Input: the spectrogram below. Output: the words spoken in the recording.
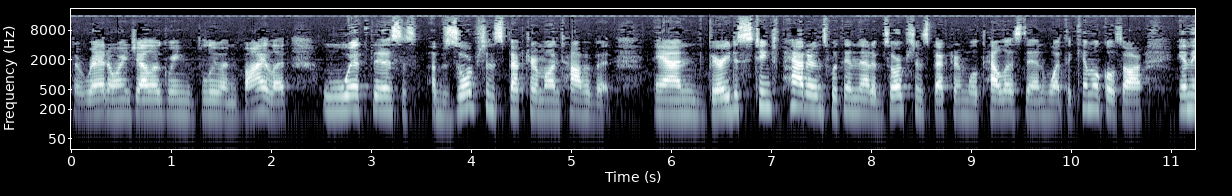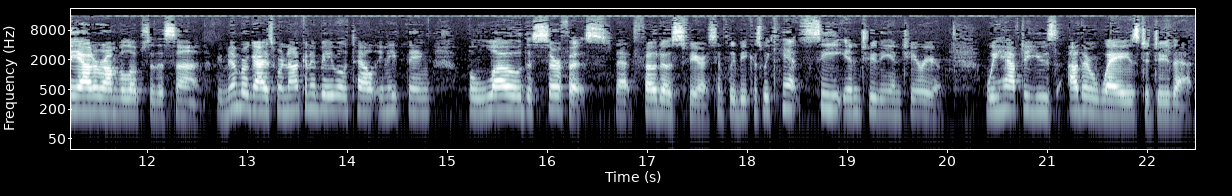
the red, orange, yellow, green, blue, and violet, with this absorption spectrum on top of it. And very distinct patterns within that absorption spectrum will tell us then what the chemicals are in the outer envelopes of the sun. Remember, guys, we're not going to be able to tell anything below the surface, that photosphere, simply because we can't see into the interior. We have to use other ways to do that.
